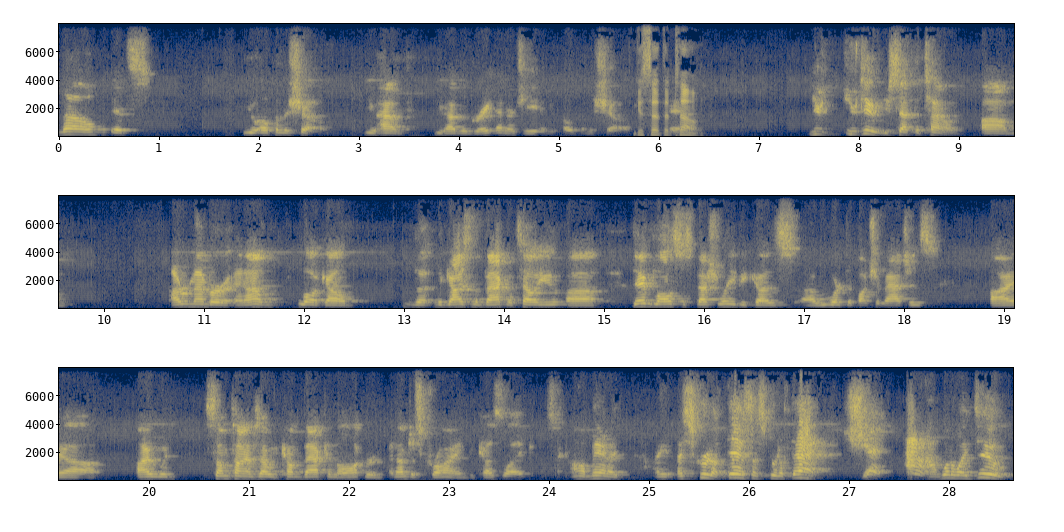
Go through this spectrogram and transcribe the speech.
No, it's you open the show. You have you have a great energy and you open the show. You set the And tone. You you do. You set the tone. Um, I remember, and I'll look. I'll the the guys in the back will tell you. Uh, David Lawless, especially because uh, we worked a bunch of matches. I uh, I would sometimes I would come back in the locker room and I'm just crying because like it's like oh man I, I I screwed up this I screwed up that shit ah what do I do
